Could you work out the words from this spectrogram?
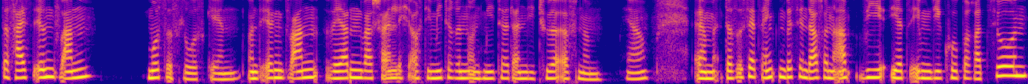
Das heißt, irgendwann muss es losgehen. Und irgendwann werden wahrscheinlich auch die Mieterinnen und Mieter dann die Tür öffnen. Ja, ähm, das ist jetzt hängt ein bisschen davon ab, wie jetzt eben die Kooperation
